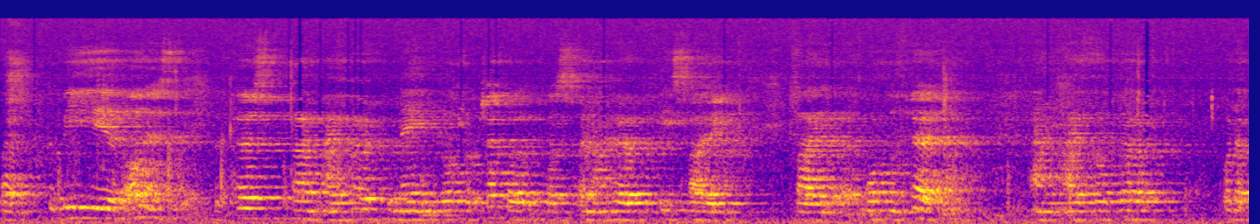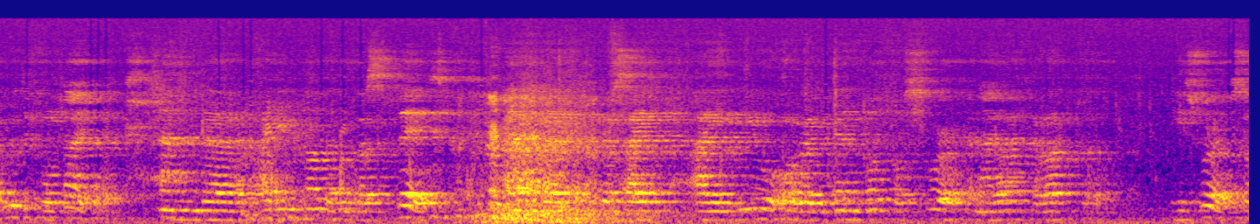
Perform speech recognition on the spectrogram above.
But to be honest, the first time I heard the name Rothko Chapel, it was when I heard the piece by, by uh, Feldman. And I thought, well, what a beautiful title. And uh, I didn't know that it was place. and, uh, because I, I knew already then Rothko's work, and I liked a lot uh, his work, so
